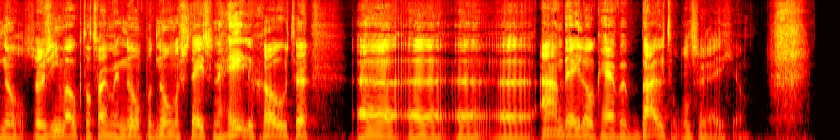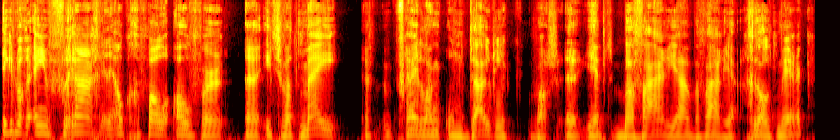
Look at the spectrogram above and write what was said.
0.0. Zo zien we ook dat wij met 0.0 nog steeds een hele grote uh, uh, aandelen ook hebben buiten onze regio. Ik heb nog één vraag in elk geval over iets wat mij vrij lang onduidelijk was. je hebt Bavaria, Bavaria groot merk.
